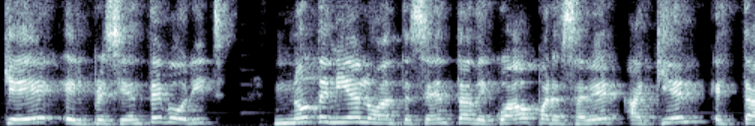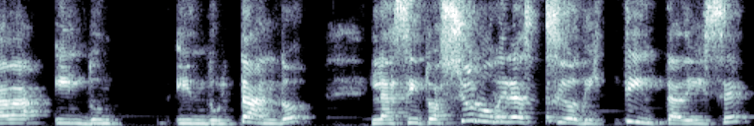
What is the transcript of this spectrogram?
que el presidente Boric no tenía los antecedentes adecuados para saber a quién estaba indultando. La situación hubiera sido distinta, dice,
